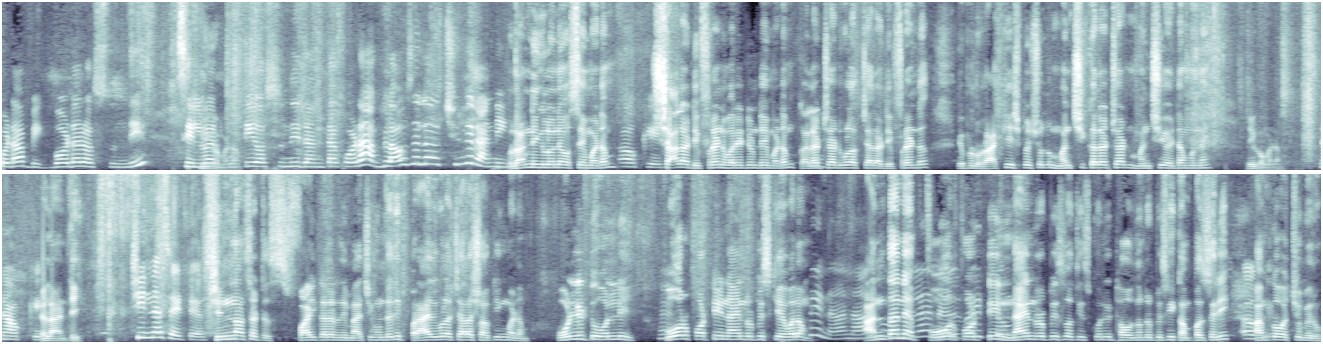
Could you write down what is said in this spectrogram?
కూడా బిగ్ బోర్డర్ వస్తుంది. సిల్వర్. బుట్టి వస్తుంది ఇదంతా కూడా. బ్లౌజ్ ఎలా వచ్చింది? రన్నింగ్ రన్నింగ్లోనే వస్తాయి మేడం. చాలా డిఫరెంట్ వెరైటీ ఉంటాయి మేడం. కలర్ చార్ట్ కూడా చాలా డిఫరెంట్ ఇప్పుడు రాఖీ స్పెషల్ మంచి కలర్ చార్ట్ మంచి ఐటమ్ ఉన్నాయి. ఇగో మేడం. ఎలాంటి? చిన్న సెట్. చిన్న set five colour the matching ఉంటుంది. ప్రైస్ కూడా చాలా shocking madam. Only to only four forty nine rupees కేవలం. అంతనే ఫోర్ ఫార్టీ నైన్ రూపీస్లో తీసుకొని థౌసండ్ రూపీస్కి కంపల్సరీ అమ్ముకోవచ్చు మీరు.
